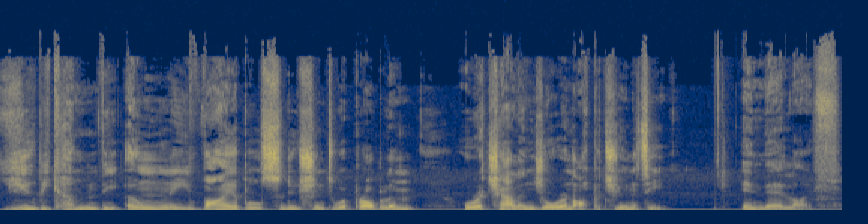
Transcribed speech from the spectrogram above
you become the only viable solution to a problem or a challenge or an opportunity in their life.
